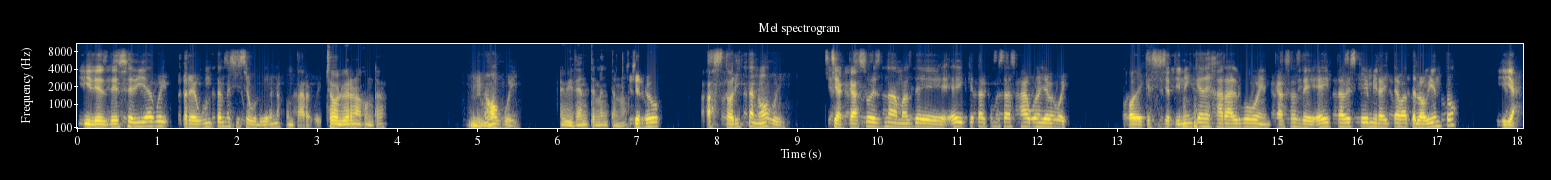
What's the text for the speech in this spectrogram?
Y desde ese día, güey, pregúntame si se volvieron a juntar, güey. ¿Se volvieron a juntar? No, güey. Evidentemente no. Creo, hasta ahorita no, güey. Si acaso es nada más de, hey, ¿qué tal? ¿Cómo estás? Ah, bueno, ya me voy. O de que si se tienen que dejar algo en casas de, hey, ¿sabes qué? Mira, ahí te va, te lo aviento. Y ya,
